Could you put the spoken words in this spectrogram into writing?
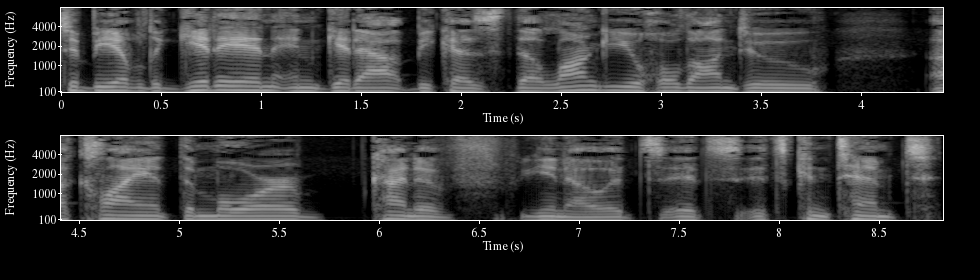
to be able to get in and get out because the longer you hold on to a client, the more kind of, you know, it's, it's, it's contempt,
